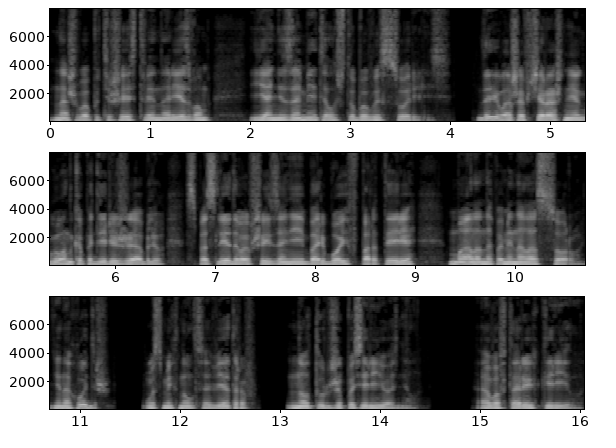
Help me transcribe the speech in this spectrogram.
нашего путешествия на резвом я не заметил, чтобы вы ссорились. Да и ваша вчерашняя гонка по дирижаблю с последовавшей за ней борьбой в портере мало напоминала ссору, не находишь?» — усмехнулся Ветров, но тут же посерьезнел. «А во-вторых, Кирилл,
